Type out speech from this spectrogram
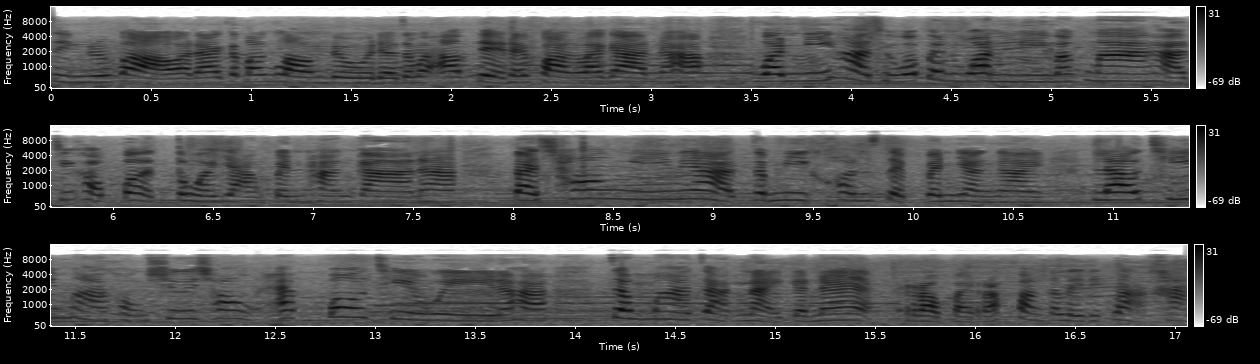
จริงหรือเปล่านะก็ต้องลองดูเดี๋ยวจะมาอัปเดตให้ฟังละกันนะคะ วันนี้ค่ะถือว่าเป็นวันดีมากๆค่ะ ที่เขาเปิดตัวอย่างเป็นทางการนะคะแต่ช่องนี้เนี่ยจะมีคอนเซปต์เป็นยังไง แล้วที่มาของชื่อช่อง Apple TV นะคะ จะมาจากไหนกันแน่เราไปรับฟังกันเลยดีกว่าค่ะ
